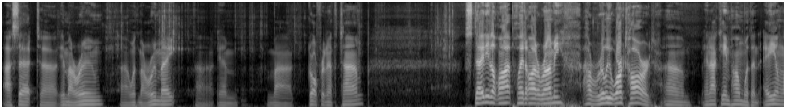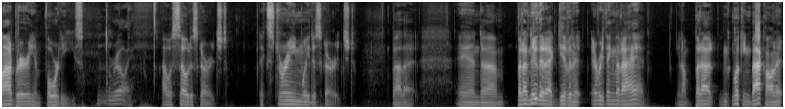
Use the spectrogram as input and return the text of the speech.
I sat uh, in my room uh, with my roommate uh, and my girlfriend at the time. Studied a lot, played a lot of rummy. I really worked hard, um, and I came home with an A in library and four D's. Really? I was so discouraged, extremely discouraged by that, and um, but I knew that I'd given it everything that I had, you know. But I, looking back on it,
